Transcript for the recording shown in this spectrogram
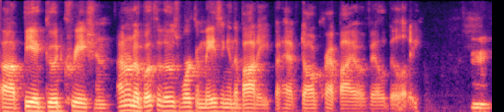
uh, be a good creation. I don't know. Both of those work amazing in the body, but have dog crap bioavailability. Mm.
